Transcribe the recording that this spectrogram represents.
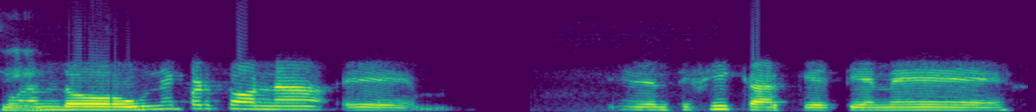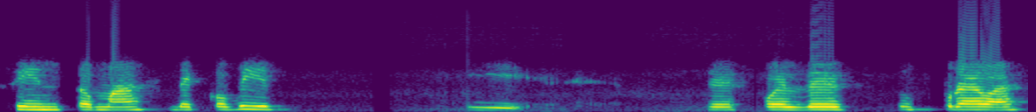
Cuando una persona eh, identifica que tiene síntomas de COVID y después de sus pruebas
